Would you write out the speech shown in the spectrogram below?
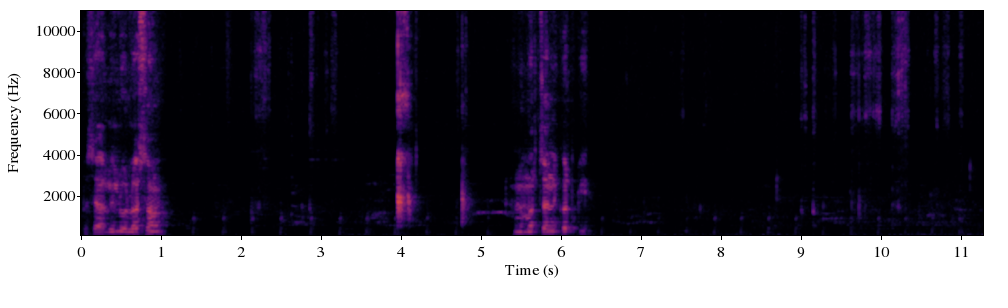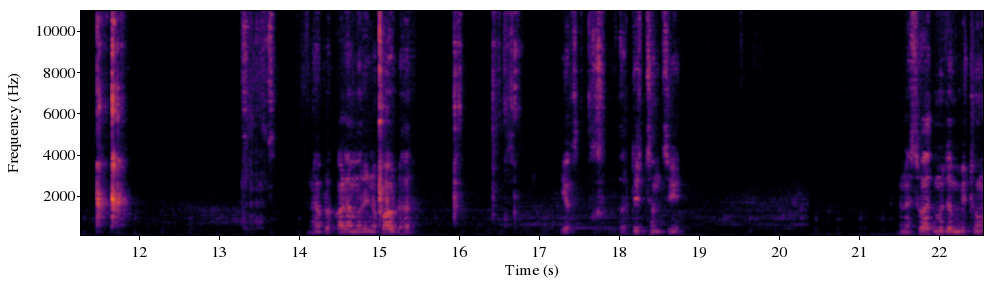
પછી આ લીલું લસણ. અને મરચાંની કટકી. અને આપણે કાળા મરીનો પાવડર એક અડધી ચમચી અને સ્વાદ મુજબ મીઠું,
